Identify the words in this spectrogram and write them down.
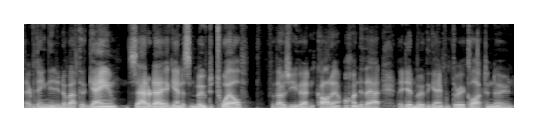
everything you need to know about the game Saturday. Again, it's moved to 12. For those of you who hadn't caught on to that, they did move the game from 3 o'clock to noon.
